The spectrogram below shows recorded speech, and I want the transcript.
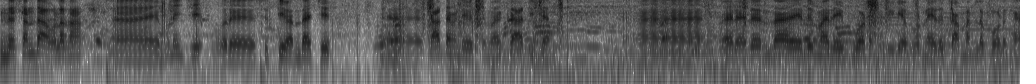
இந்த சண்டை அவ்வளோதான் முடிஞ்சு. முடிஞ்சுச்சு ஒரு சுற்றி வந்தாச்சு. காட்ட வேண்டிய விஷயமா காட்டிட்டேன். வேறு எதுவும் இருந்தால் எது மாதிரி போடணும் வீடியோ போடணும் எதுவும் கமெண்டில் போடுங்க.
